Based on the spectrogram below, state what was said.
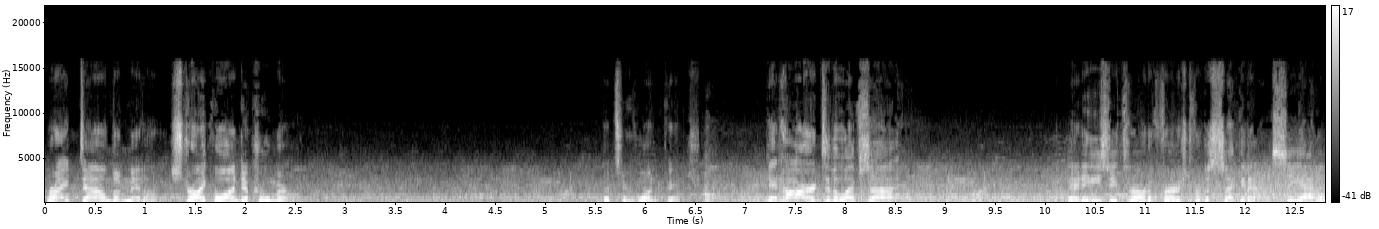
Right down the middle. Strike one to Coomer. The 2-1 pitch. Hit hard to the left side. An easy throw to first for the second out. Seattle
